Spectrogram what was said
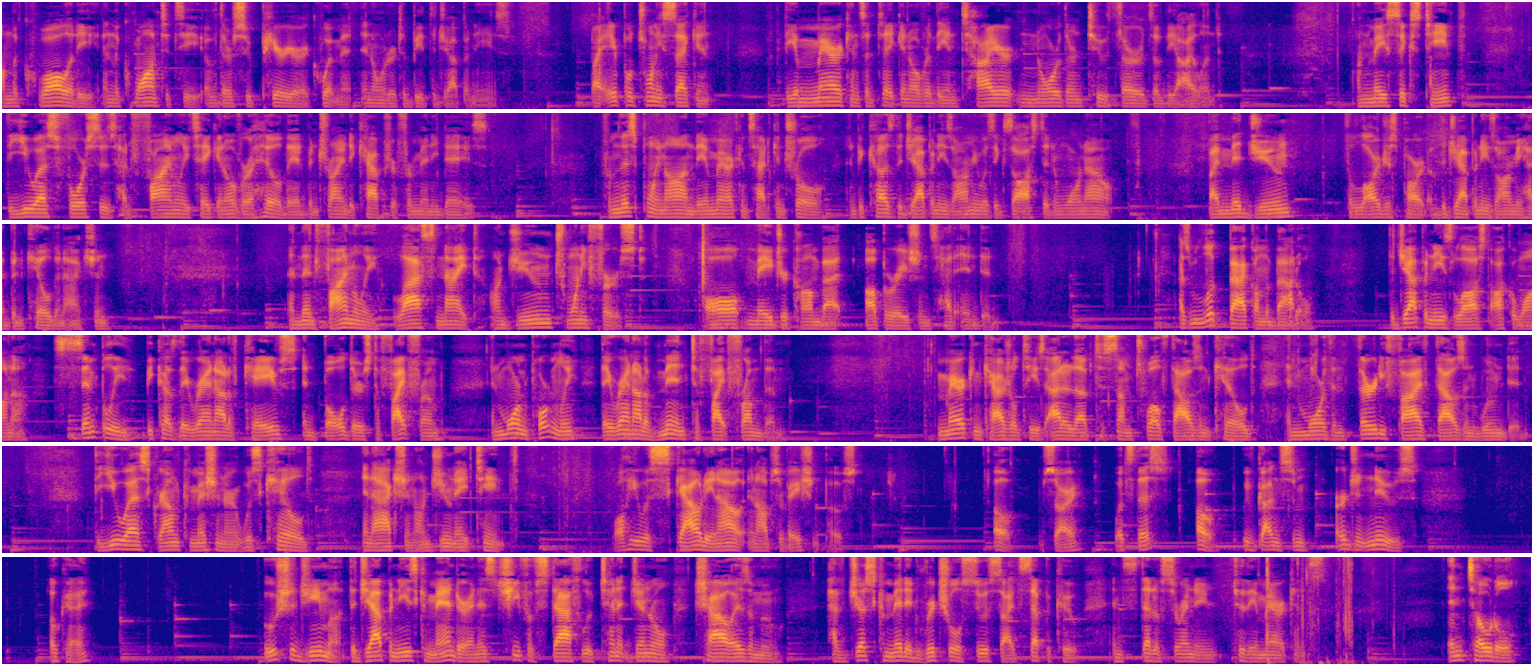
on the quality and the quantity of their superior equipment in order to beat the Japanese. By April 22nd, the Americans had taken over the entire northern two thirds of the island. On May 16th, the U.S. forces had finally taken over a hill they had been trying to capture for many days. From this point on, the Americans had control, and because the Japanese army was exhausted and worn out, by mid June, the largest part of the Japanese army had been killed in action. And then finally, last night, on June 21st, all major combat operations had ended. As we look back on the battle, the Japanese lost Okinawa simply because they ran out of caves and boulders to fight from, and more importantly, they ran out of men to fight from them. American casualties added up to some 12,000 killed and more than 35,000 wounded. The U.S. Ground Commissioner was killed in action on June 18th while he was scouting out an observation post. Oh, I'm sorry, what's this? Oh, we've gotten some urgent news. Okay. Ushijima, the Japanese commander, and his chief of staff, Lieutenant General Cho Isamu, have just committed ritual suicide seppuku instead of surrendering to the Americans. In total,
